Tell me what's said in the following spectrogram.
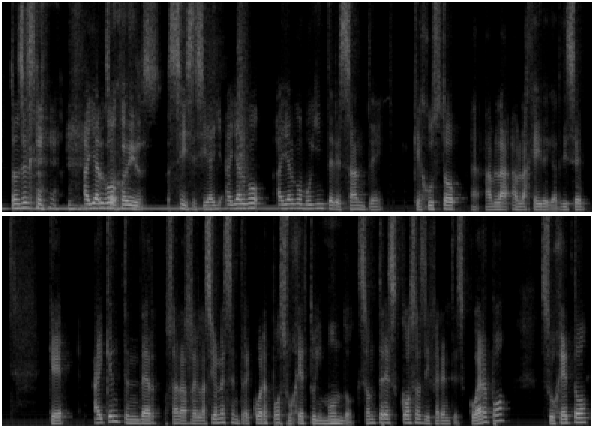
Entonces, hay algo. Son jodidos. Sí, sí, sí. Hay, hay, algo, hay algo muy interesante que justo ah, habla, habla Heidegger. Dice que hay que entender, o sea, las relaciones entre cuerpo, sujeto y mundo. Son tres cosas diferentes: cuerpo, sujeto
